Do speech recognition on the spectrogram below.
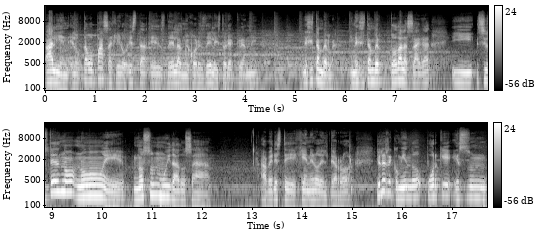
Alien, el octavo pasajero. Esta es de las mejores de la historia, créanme. Necesitan verla. Y necesitan ver toda la saga. Y si ustedes no, no, eh, no son muy dados a, a ver este género del terror, yo les recomiendo porque es un...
